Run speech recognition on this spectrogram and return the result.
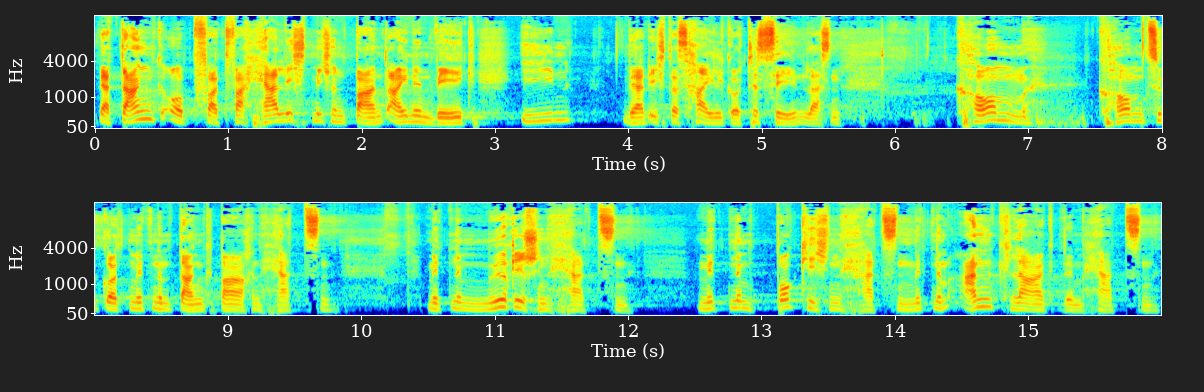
Wer Dank opfert, verherrlicht mich und bahnt einen Weg. Ihn werde ich das Heil Gottes sehen lassen. Komm, komm zu Gott mit einem dankbaren Herzen, mit einem mürrischen Herzen, mit einem bockigen Herzen, mit einem anklagenden Herzen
